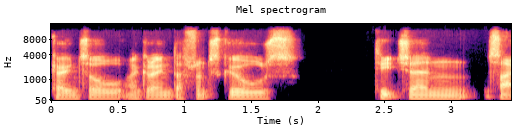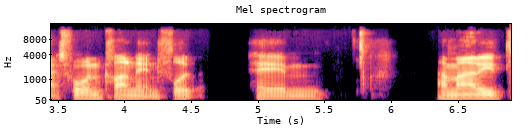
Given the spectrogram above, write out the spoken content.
Council around different schools, teaching saxophone, clarinet, and flute. Um, I'm married.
